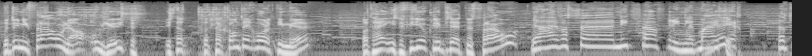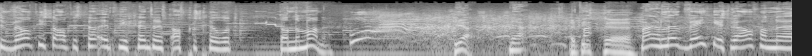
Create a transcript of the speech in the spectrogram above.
wat doen die vrouwen nou? Oh jezus. Is dat, dat, dat kan tegenwoordig niet meer. Wat hij in zijn videoclip zet met vrouwen? Ja, hij was eh, niet vrouwvriendelijk. Maar hij zegt dat hij wel die ze altijd veel intelligenter heeft afgeschilderd dan de mannen. Ja. Ja. Het is... eh, Maar een leuk weetje is wel van... eh,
